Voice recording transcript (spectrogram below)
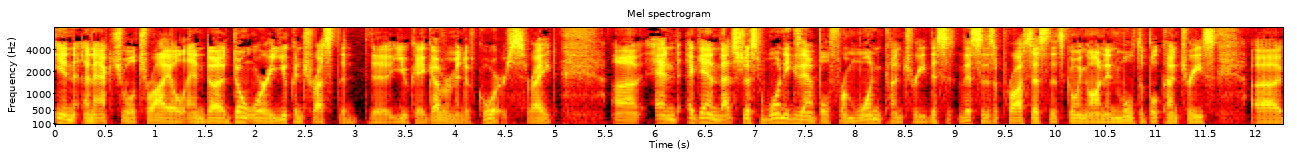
in an actual trial. And uh, don't worry, you can trust the, the UK government, of course, right? Uh, and again, that's just one example from one country. This is this is a process that's going on in multiple countries. Uh,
